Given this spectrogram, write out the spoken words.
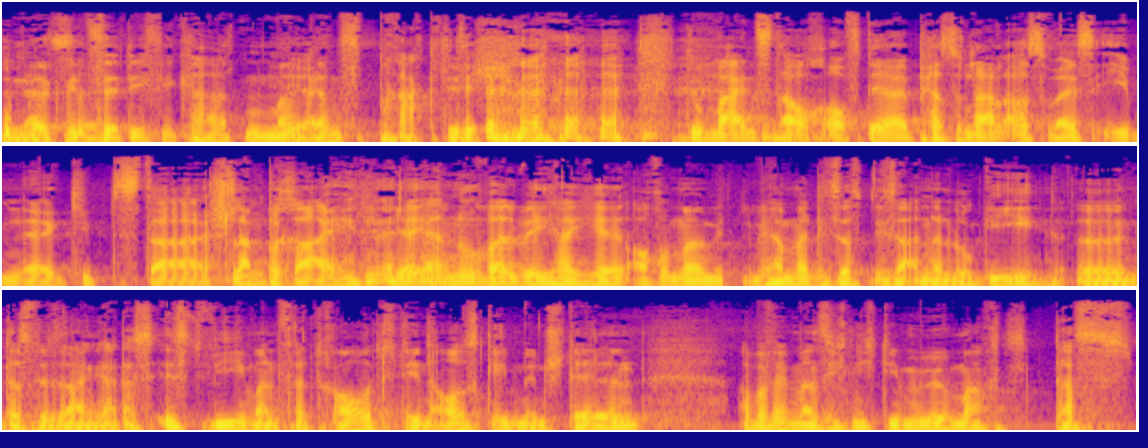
Umgang mit Zertifikaten mal Ja. ganz praktisch. Du meinst auch auf der Personalausweisebene gibt es da Schlampereien. Ja, ja, nur weil wir ja hier auch immer mit, wir haben ja dieses, diese Analogie, äh, dass wir sagen, ja, das ist wie, man vertraut den ausgebenden Stellen, aber wenn man sich nicht die Mühe macht, das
